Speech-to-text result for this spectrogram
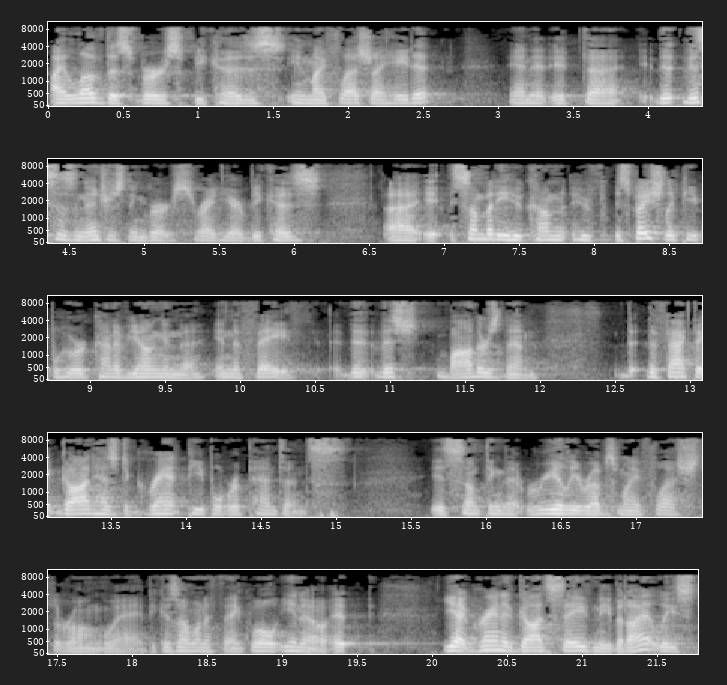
I love this verse because in my flesh I hate it And it, it uh, th- this is an interesting verse right here because uh, it, somebody who comes, who, especially people who are kind of young in the in the faith, th- this bothers them. The, the fact that God has to grant people repentance is something that really rubs my flesh the wrong way because I want to think, well, you know, it, yeah, granted God saved me, but I at least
